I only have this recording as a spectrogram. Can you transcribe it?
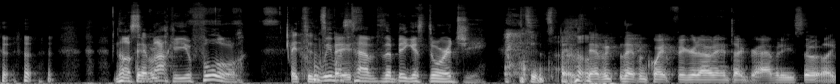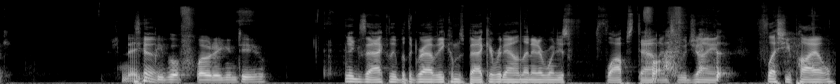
no, They haven't- you fool! It's in we must have the biggest orgy. It's in space. They haven't, they haven't quite figured out anti gravity, so like naked Yeah. people floating into you. Exactly, but the gravity comes back every now and then, and everyone just flops down Flop. into a giant fleshy pile.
